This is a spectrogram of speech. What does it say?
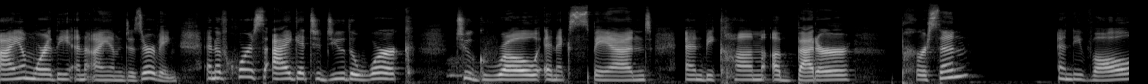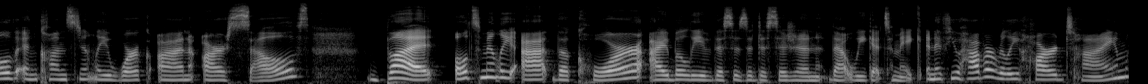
I am worthy and I am deserving. And of course, I get to do the work to grow and expand and become a better person and evolve and constantly work on ourselves. But ultimately, at the core, I believe this is a decision that we get to make. And if you have a really hard time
